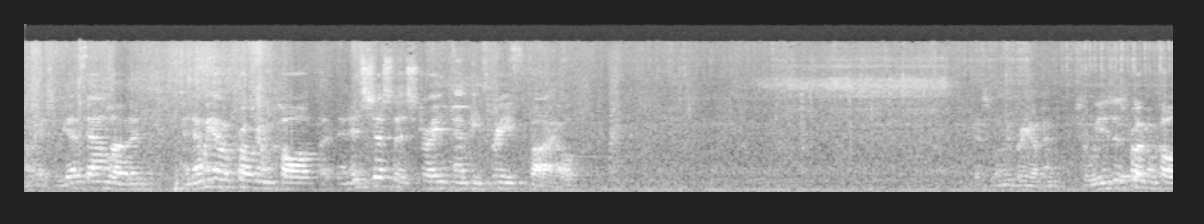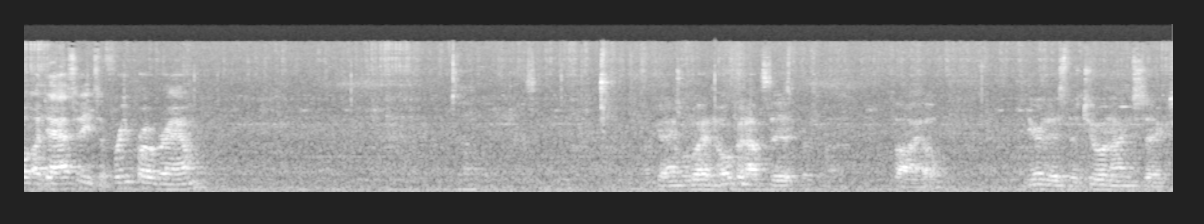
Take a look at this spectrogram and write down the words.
Okay, so we get it downloaded, and then we have a program called, and it's just a straight MP3 file. Okay, so let me bring up, so we use this program called Audacity, it's a free program. Okay, and we'll go ahead and open up the file. Here it is, the 2096.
